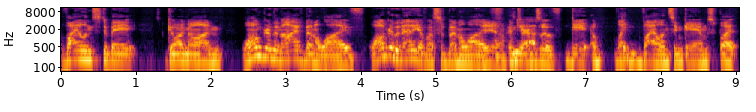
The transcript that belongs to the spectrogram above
violence debate going on longer than I've been alive, longer than any of us have been alive Yeah. in Yeah. terms of ga- of, like violence in games. But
